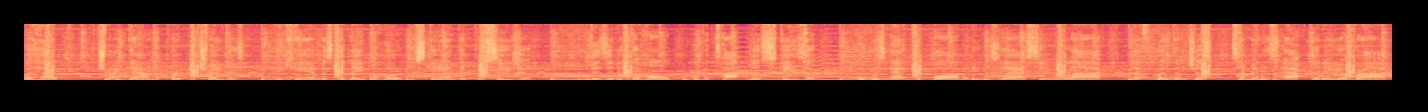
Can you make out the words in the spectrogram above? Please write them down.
for help to track down the perpetrators. They canvassed the neighborhood for standard procedure and visited the home of a topless skeezer who was at the bar where he was last seen alive. Left with them just 10 minutes after they arrived.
